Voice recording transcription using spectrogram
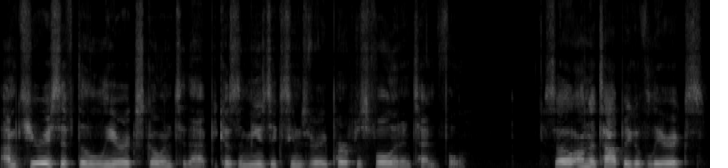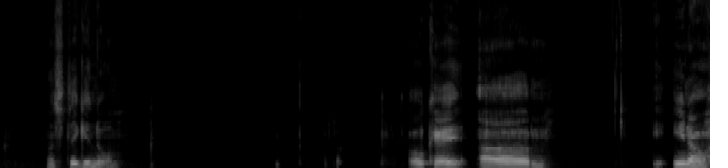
I'm curious if the lyrics go into that because the music seems very purposeful and intentful. So, on the topic of lyrics, let's dig into them. Okay, um, you know,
